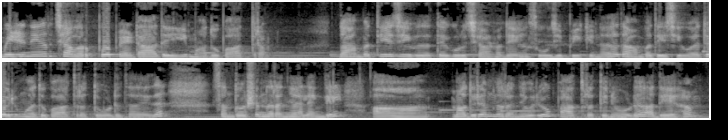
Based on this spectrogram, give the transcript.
മിഴിനീർ ചവർപ്പ് പെടാതെ ഈ മധുപാത്രം. ദാമ്പത്യ ജീവിതത്തെക്കുറിച്ചാണ് അദ്ദേഹം സൂചിപ്പിക്കുന്നത്. ദാമ്പത്യ ജീവിതത്തെ ഒരു മധുപാത്രത്തോട് അതായത് സന്തോഷം നിറഞ്ഞ അല്ലെങ്കിൽ മധുരം നിറഞ്ഞ ഒരു പാത്രത്തിനോട് അദ്ദേഹം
